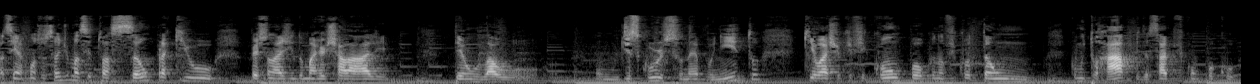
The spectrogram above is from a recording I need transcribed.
assim a construção de uma situação para que o personagem do Mahershala Ali dê um, lá o, um discurso né bonito que eu acho que ficou um pouco não ficou tão ficou muito rápida sabe? Ficou um pouco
